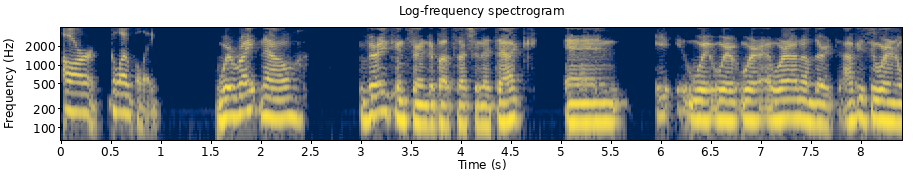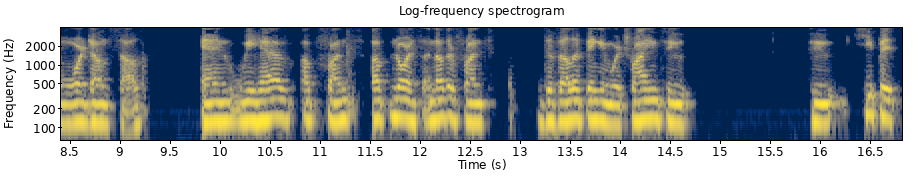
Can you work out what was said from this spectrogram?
or globally? We're right now very concerned about such an attack, and it, we're, we're we're we're on alert. Obviously, we're in a war down south, and we have up front, up north, another front developing, and we're trying to to keep it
